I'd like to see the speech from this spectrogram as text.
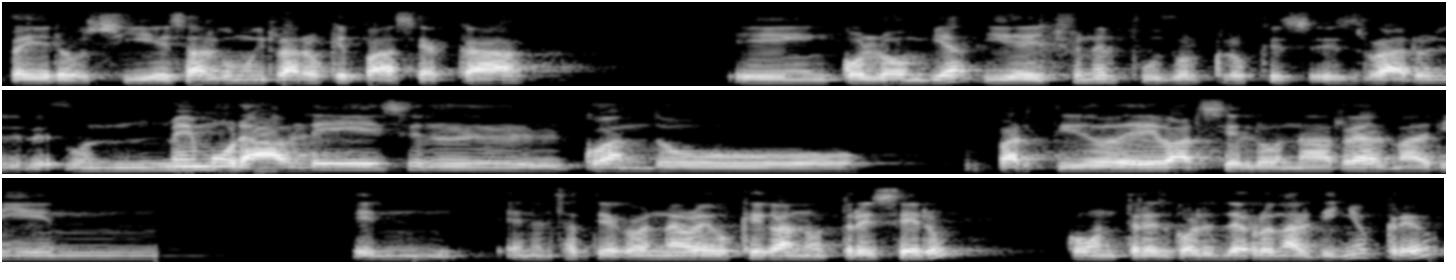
pero sí es algo muy raro que pase acá en Colombia y de hecho en el fútbol creo que es, es raro. Un memorable es el cuando el partido de Barcelona-Real Madrid en, en, el Santiago Bernabéu que ganó 3-0 con tres goles de Ronaldinho, creo.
